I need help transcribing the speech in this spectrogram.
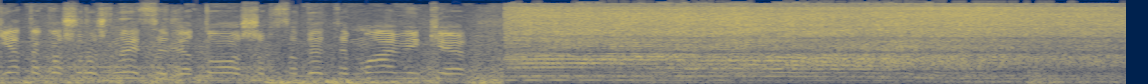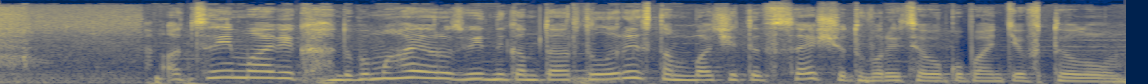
Є також рушниця для того, щоб садити мавіки. А цей Мавік допомагає розвідникам та артилеристам бачити все, що твориться в окупантів в тилу,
